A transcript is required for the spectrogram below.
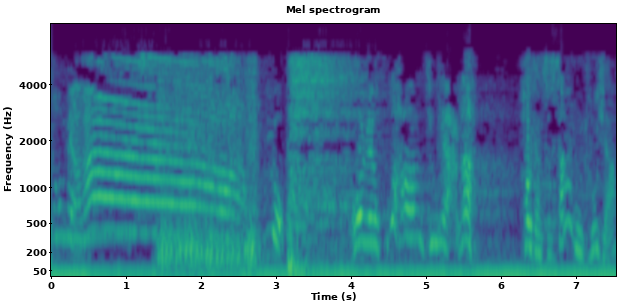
救命啊！哟，何人呼喊救娘呢？好像是山洪初夏，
